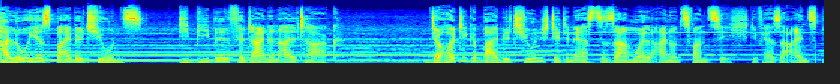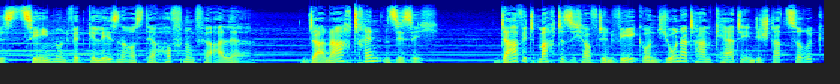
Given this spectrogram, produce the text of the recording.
Hallo, hier ist Bible Tunes, die Bibel für deinen Alltag. Der heutige Bible Tune steht in 1. Samuel 21, die Verse 1 bis 10 und wird gelesen aus der Hoffnung für alle. Danach trennten sie sich. David machte sich auf den Weg und Jonathan kehrte in die Stadt zurück.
